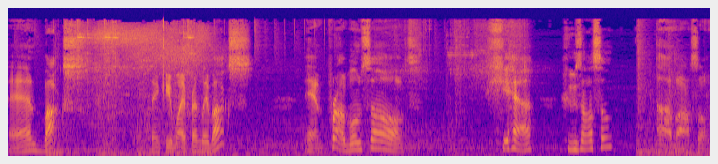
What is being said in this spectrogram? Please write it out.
and box. Thank you, my friendly box. And problem solved. Yeah, who's awesome? I'm awesome.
